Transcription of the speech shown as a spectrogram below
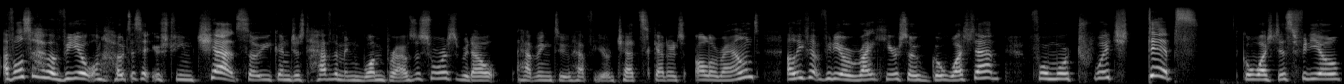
I've also have a video on how to set your stream chat so you can just have them in one browser source without having to have your chat scattered all around. I'll leave that video right here so go watch that. For more Twitch tips, go watch this video.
